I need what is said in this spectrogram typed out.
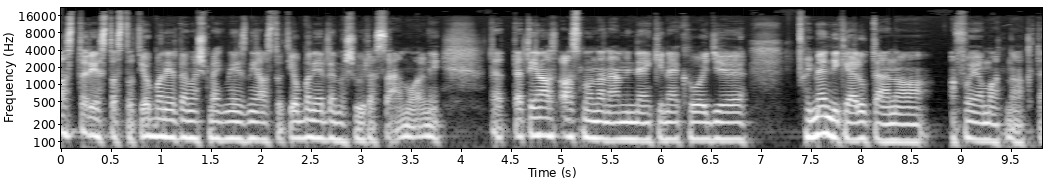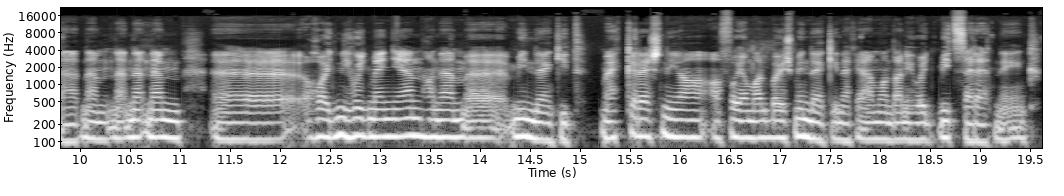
azt a részt, azt ott jobban érdemes megnézni, azt ott jobban érdemes újra számolni. Tehát, tehát én azt, azt mondanám mindenkinek, hogy hogy menni kell utána a folyamatnak, tehát nem, ne, ne, nem e, hagyni, hogy menjen, hanem e, mindenkit megkeresni a, a folyamatba, és mindenkinek elmondani, hogy mit szeretnénk.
